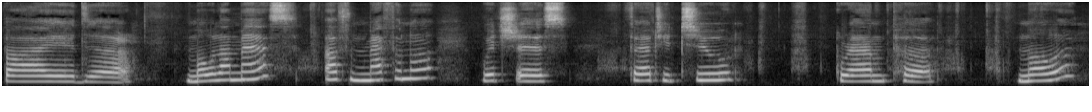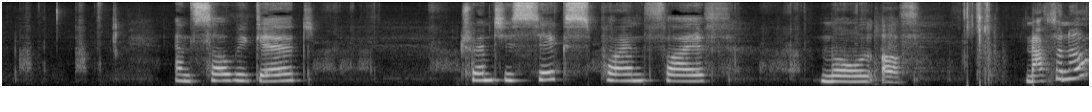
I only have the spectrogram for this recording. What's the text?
by the molar mass of methanol, which is 32 gram per mole. And so we get 26.5 mole of methanol.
